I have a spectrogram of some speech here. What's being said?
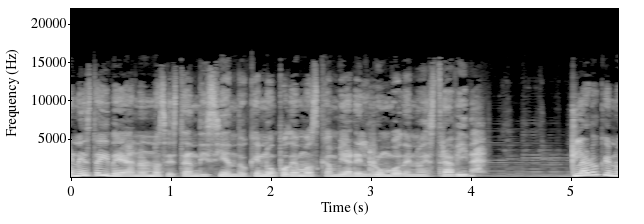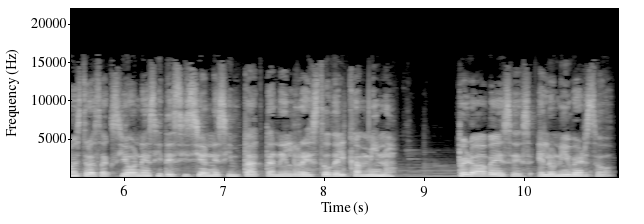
con esta idea no nos están diciendo que no podemos cambiar el rumbo de nuestra vida. Claro que nuestras acciones y decisiones impactan el resto del camino, pero a veces el universo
